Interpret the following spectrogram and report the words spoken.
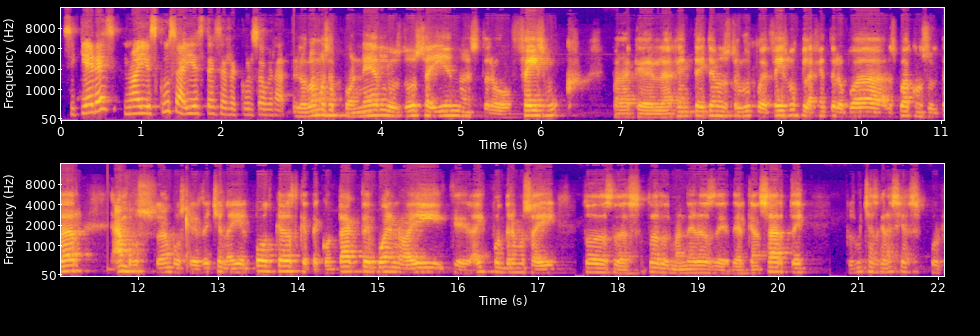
si quieres, no hay excusa, ahí está ese recurso gratis. Lo vamos a poner los dos ahí en nuestro Facebook para que la gente, ahí tenemos nuestro grupo de Facebook, la gente lo pueda, los pueda consultar, ambos, ambos que les echen ahí el podcast, que te contacten, bueno, ahí, que ahí pondremos ahí todas las, todas las maneras de, alcanzarte. Pues muchas gracias por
